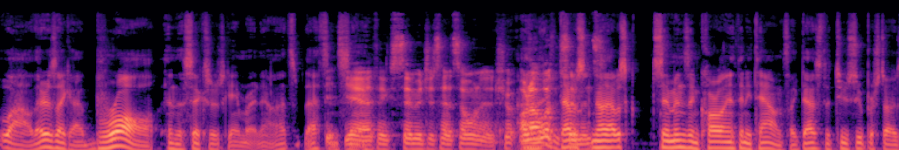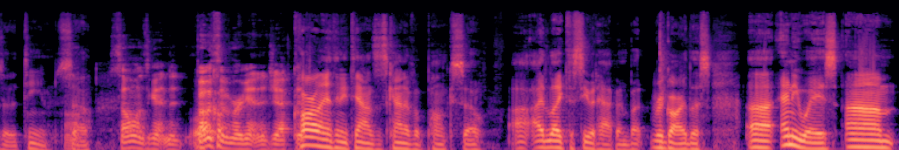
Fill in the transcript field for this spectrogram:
wow, there's like a brawl in the Sixers game right now. That's that's insane. Yeah, I think Simmons just had someone in the show. Oh, no, wasn't that Simmons. was no, that was Simmons and Karl-Anthony Towns. Like that's the two superstars of the team. So. Someone's getting. both Car- of them are getting ejected. Carl Anthony Towns is kind of a punk, so uh, I'd like to see what happened. But regardless, uh, anyways, um,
